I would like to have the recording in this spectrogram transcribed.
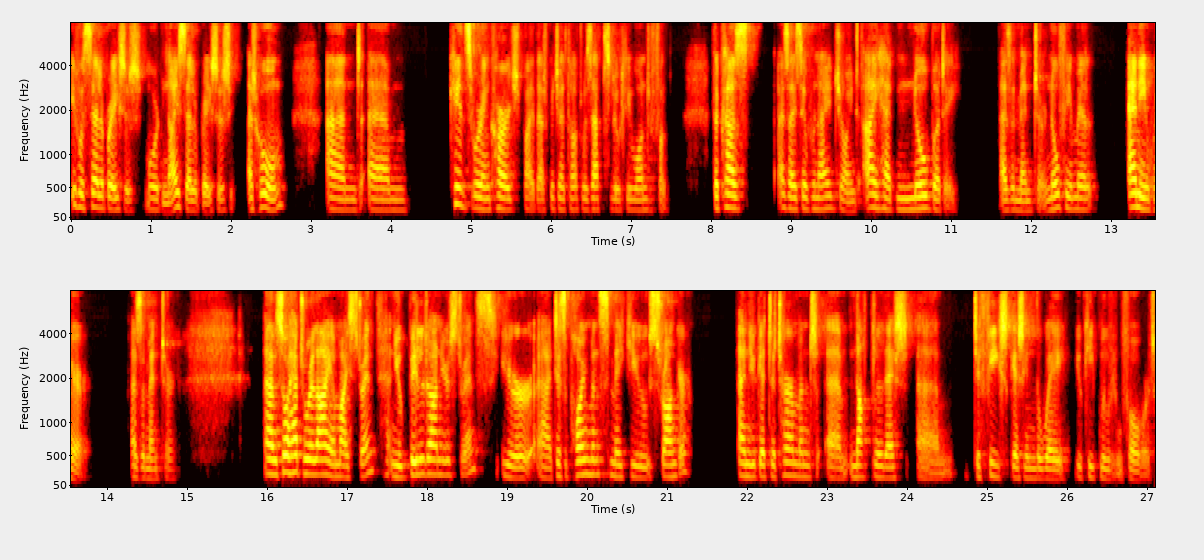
it was celebrated more than I celebrated at home. And um, kids were encouraged by that, which I thought was absolutely wonderful. Because, as I said, when I joined, I had nobody as a mentor, no female anywhere as a mentor. Um, so I had to rely on my strength, and you build on your strengths. Your uh, disappointments make you stronger, and you get determined um, not to let um, defeat get in the way. You keep moving forward.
